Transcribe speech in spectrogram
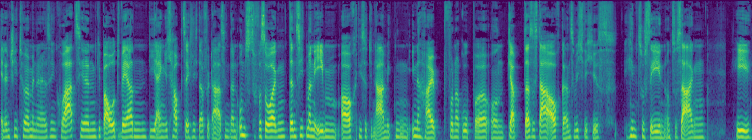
LNG-Terminals in Kroatien gebaut werden, die eigentlich hauptsächlich dafür da sind, dann uns zu versorgen, dann sieht man eben auch diese Dynamiken innerhalb von Europa. Und ich glaube, dass es da auch ganz wichtig ist, hinzusehen und zu sagen, hey,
